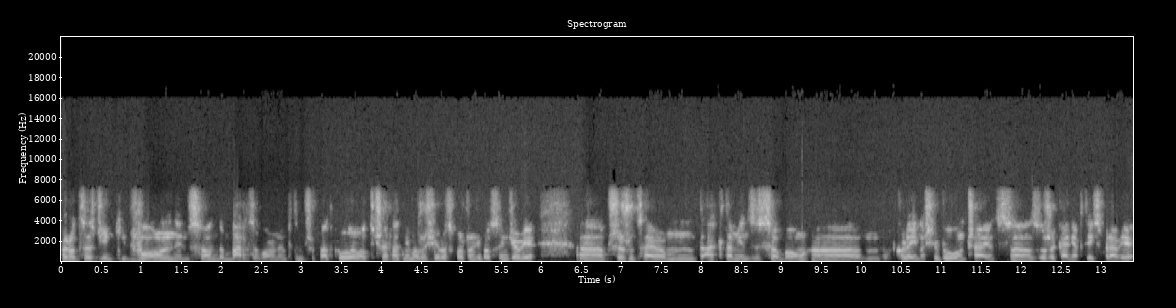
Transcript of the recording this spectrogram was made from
proces dzięki wolnym sądom, bardzo wolnym w tym przypadku, od trzech lat nie może się rozpocząć, bo sędziowie e, przerzucają akta między sobą, kolejno się wyłączając z orzekania w tej sprawie.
